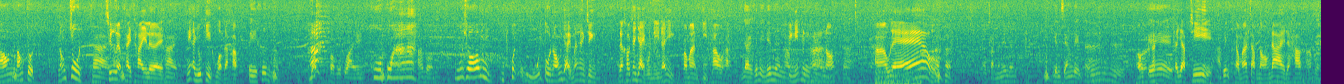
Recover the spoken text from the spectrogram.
น้องน้องจุดน้องจุดใช่ชื่อแบบไทยๆเลย ใช่นี่อายุกี่ขวบแล้วครับปีครึ่งครับฮะกว่ากว่าๆเองขวบกว่า ครับผม คุณผู้ชมโอ้ยโอ้โหตัวน้องใหญ่มากจริงๆ แล้วเขาจะใหญ่กว่านี้ได้อีกประมาณกี่เท่าครับใหญ่ขึ้นอีกนิดนึงครับอีกนิดนึงเท่านั้นเนาะใช่เอาแล้วจับฉันมานิดนึงเห็นเสียงเด็กเออโอเค ขยับที่อะพี่สามารถจับน้องได้นะครับครับผม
